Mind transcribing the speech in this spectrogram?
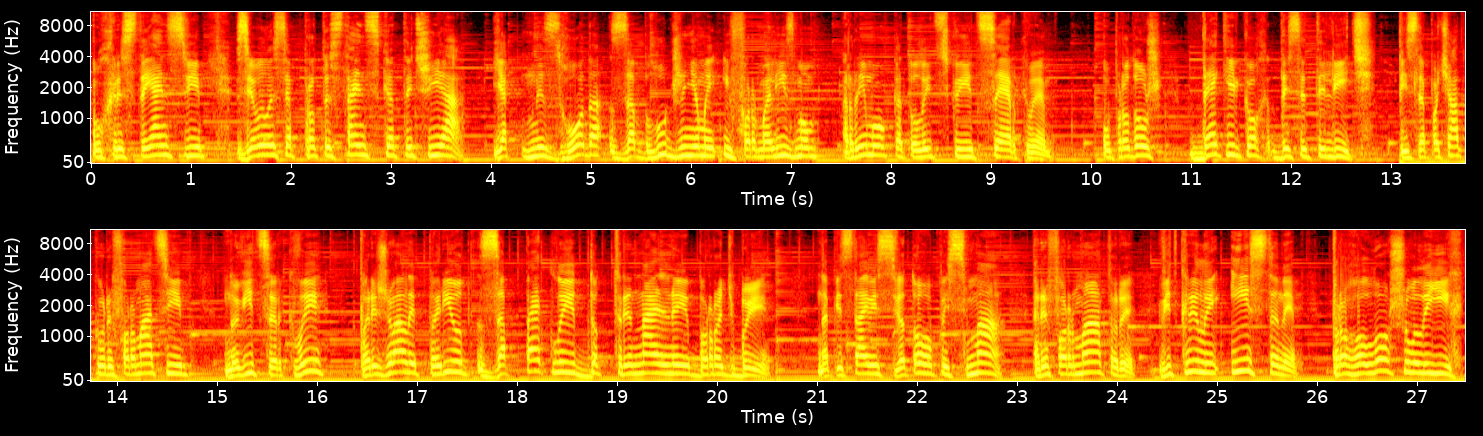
У християнстві з'явилася протестантська течія як незгода з заблудженнями і формалізмом Римо-католицької церкви. Упродовж декількох десятиліть після початку реформації нові церкви переживали період запеклої доктринальної боротьби. На підставі святого письма реформатори відкрили істини, проголошували їх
